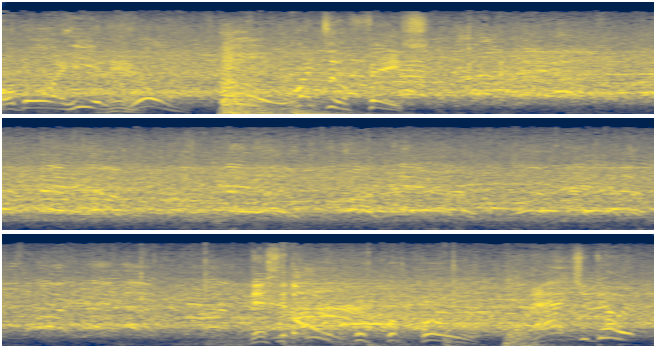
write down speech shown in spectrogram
Oh boy, he is rolling. Oh, right to the face. This is... That should do it.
